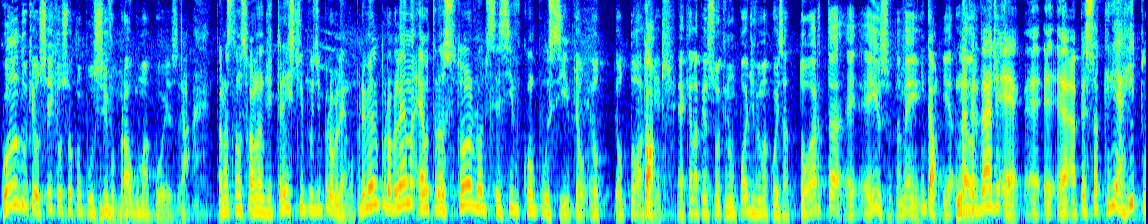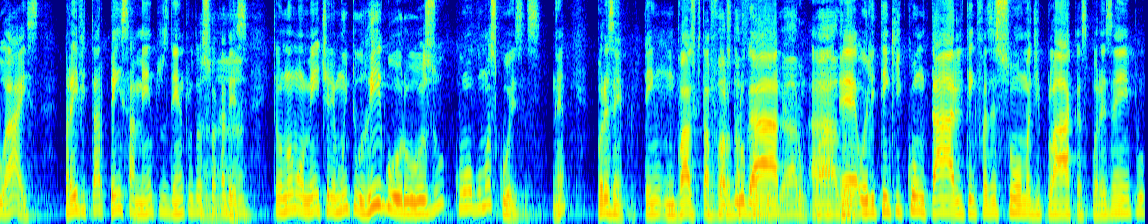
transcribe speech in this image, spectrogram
Quando que eu sei que eu sou compulsivo para alguma coisa? Tá. Então nós estamos falando de três tipos de problema. O primeiro problema é o transtorno obsessivo compulsivo. Que é o, é o, é o toque. toque. É aquela pessoa que não pode ver uma coisa torta. É, é isso também? Então, e, na verdade é, é, é, a pessoa cria rituais para evitar pensamentos dentro da sua cabeça. Então normalmente ele é muito rigoroso com algumas coisas, né? Por exemplo, tem um vaso que está um fora, do tá lugar, fora do lugar, um ah, quadro. É, ou ele tem que contar, ele tem que fazer soma de placas, por exemplo,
